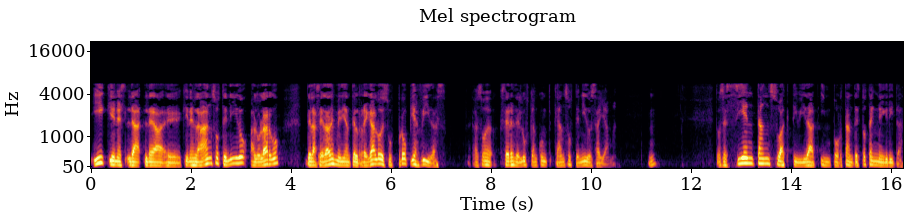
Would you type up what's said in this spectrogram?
Y quienes la, eh, quienes la han sostenido a lo largo de las edades mediante el regalo de sus propias vidas, a esos seres de luz que han, que han sostenido esa llama. Entonces, sientan su actividad, importante, esto está en negrita,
